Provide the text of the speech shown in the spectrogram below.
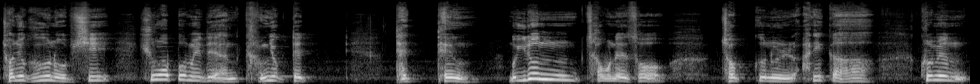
전혀 그건 없이 흉악범에 대한 강력 대, 대, 대응 뭐 이런 차원에서 접근을 하니까 그러면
